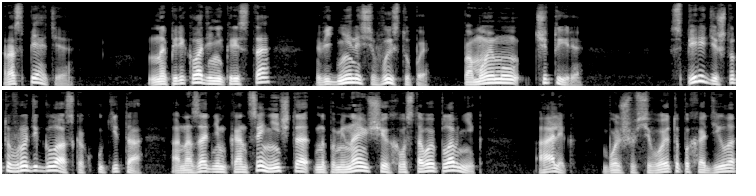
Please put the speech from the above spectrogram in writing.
распятие. На перекладине креста виднелись выступы, по-моему, четыре. Спереди что-то вроде глаз, как у кита, а на заднем конце нечто напоминающее хвостовой плавник. Алик, больше всего это походило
